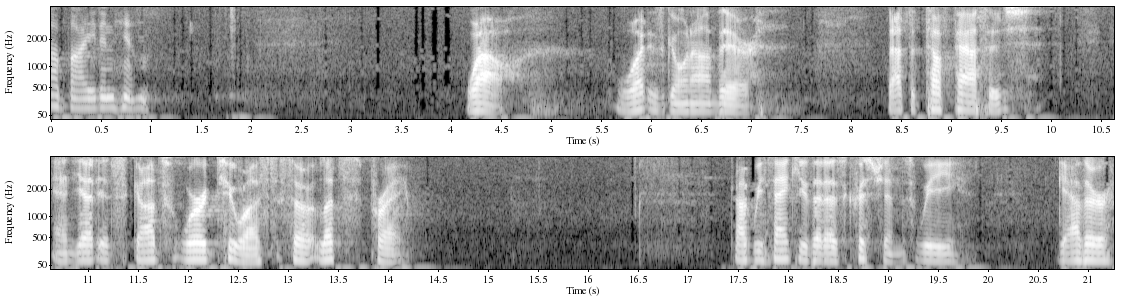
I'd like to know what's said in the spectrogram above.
abide in him. Wow. What is going on there? That's a tough passage, and yet it's God's word to us. So let's pray. God, we thank you that as Christians we gather,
